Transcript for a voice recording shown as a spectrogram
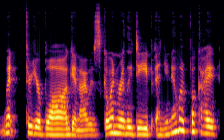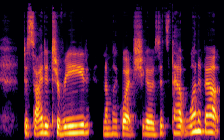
went through your blog, and I was going really deep, and you know what book I decided to read?" And I'm like, "What?" She goes, "It's that one about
